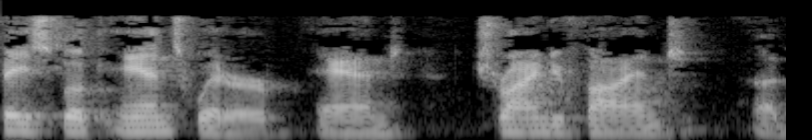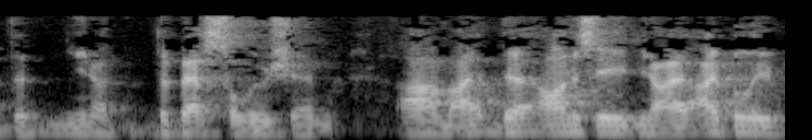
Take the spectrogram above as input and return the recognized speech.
Facebook and Twitter and trying to find uh, the you know the best solution. Um, I the, honestly, you know, I, I believe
